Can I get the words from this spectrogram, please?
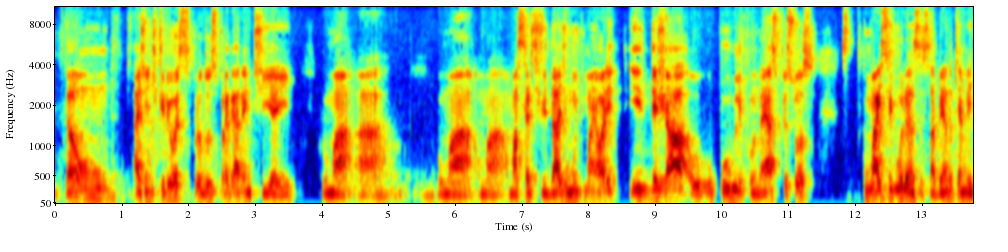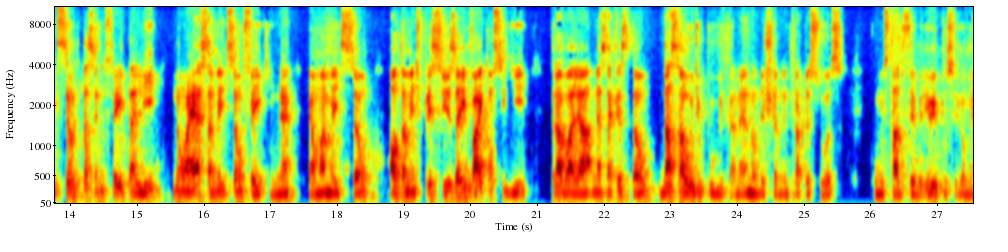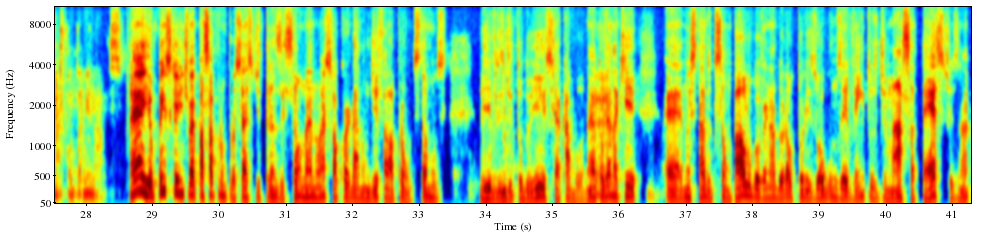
Então, a gente criou esses produtos para garantir aí uma, a, uma, uma, uma assertividade muito maior e, e deixar o, o público, né, as pessoas com mais segurança, sabendo que a medição que está sendo feita ali não é essa medição fake, né? É uma medição altamente precisa e vai conseguir trabalhar nessa questão da saúde pública, né? Não deixando entrar pessoas com estado febril e possivelmente contaminadas. É, e eu penso que a gente vai passar por um processo de transição, né? Não é só acordar num dia e falar, pronto, estamos livres de tudo isso e acabou, né? É. Eu tô vendo aqui é, no estado de São Paulo, o governador autorizou alguns eventos de massa testes, né?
